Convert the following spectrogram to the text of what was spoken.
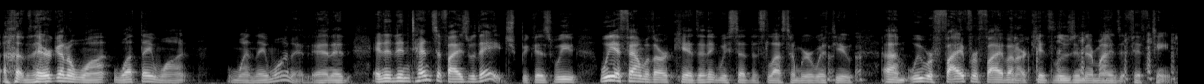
Uh, they're going to want what they want when they want it, and it and it intensifies with age because we we have found with our kids. I think we said this last time we were with you. Um, we were five for five on our kids losing their minds at fifteen.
